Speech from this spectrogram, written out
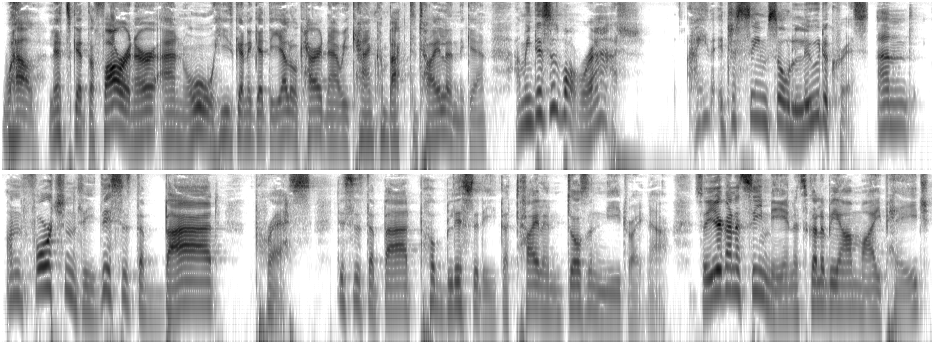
well, let's get the foreigner and oh, he's going to get the yellow card now. He can't come back to Thailand again. I mean, this is what we're at. I it just seems so ludicrous. And unfortunately, this is the bad press. This is the bad publicity that Thailand doesn't need right now. So you're going to see me and it's going to be on my page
